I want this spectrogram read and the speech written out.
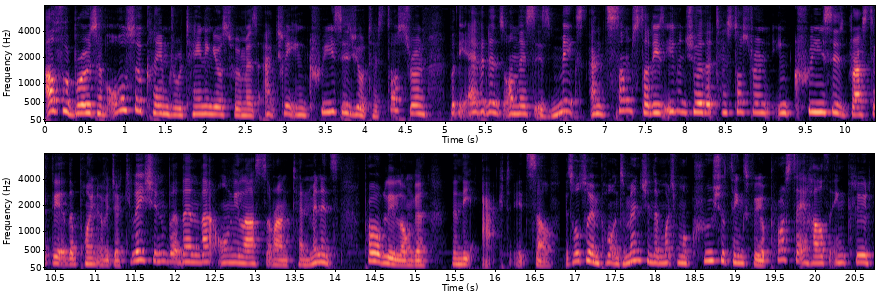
Alpha bros have also claimed retaining your swimmers actually increases your testosterone, but the evidence on this is mixed, and some studies even show that testosterone increases drastically at the point of ejaculation, but then that only lasts around 10 minutes, probably longer than the act itself. It's also important to mention that much more crucial things for your prostate health include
